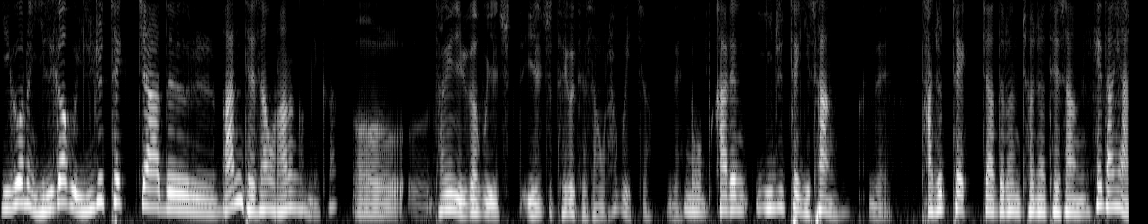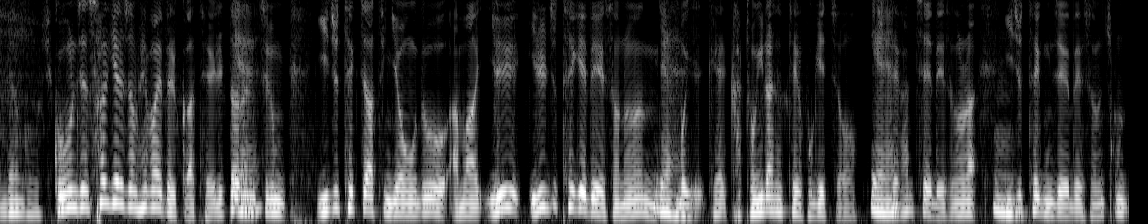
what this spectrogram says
이거는 일가구 일주택자들만 대상으로 하는 겁니까? 어, 당연히 일가구 일주, 택을 대상으로 하고 있죠. 네. 뭐 가령 2주택 이상. 네. 다주택자들은 전혀 대상 해당이 안 되는 것이고. 그 문제는 설계를 좀 해봐야 될 것 같아요. 일단은 예. 지금 2주택자 같은 경우도 아마 1, 1주택에 대해서는 예. 뭐 이렇게 동일한 혜택을 보겠죠. 예. 주택 한 채에 대해서. 그러나 음. 2주택 문제에 대해서는 조금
